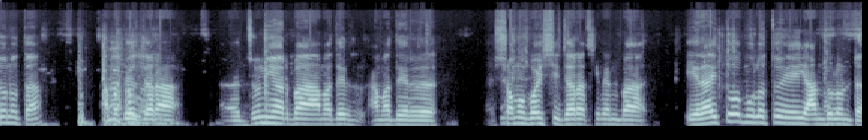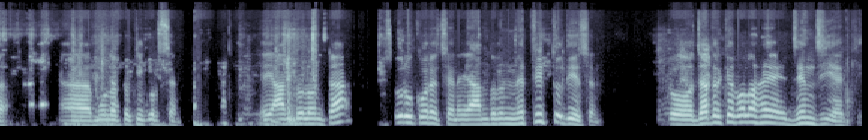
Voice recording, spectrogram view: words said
জনতা, আমাদের যারা জুনিয়র বা আমাদের আমাদের সমবয়সী যারা ছিলেন বা এরাই তো মূলত এই আন্দোলনটা মূলত কি করছেন? এই আন্দোলনটা শুরু করেছেন, এই আন্দোলন নেতৃত্ব দিয়েছেন। তো যাদেরকে বলা হয় জেনজি আর কি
